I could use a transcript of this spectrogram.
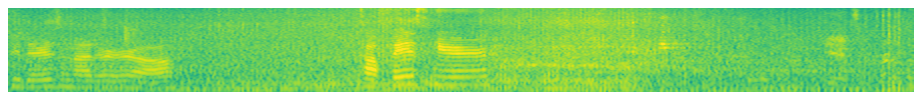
See, there's another uh, cafes here. Yeah, it's incredible.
